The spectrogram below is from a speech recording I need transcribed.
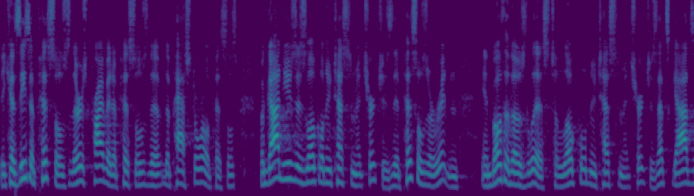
because these epistles, there's private epistles, the the pastoral epistles, but God uses local New Testament churches. The epistles are written in both of those lists to local New Testament churches. That's God's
